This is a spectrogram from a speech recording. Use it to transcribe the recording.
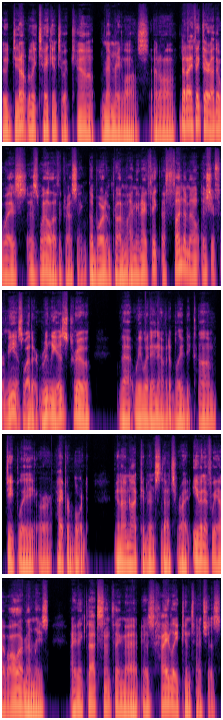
who don't really take into account memory loss at all. But I think there are other ways as well of addressing the boredom problem. I mean, I think the fundamental issue for me is whether it really is true that we would inevitably become deeply or hyper bored. And I'm not convinced that's right. Even if we have all our memories, I think that's something that is highly contentious.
